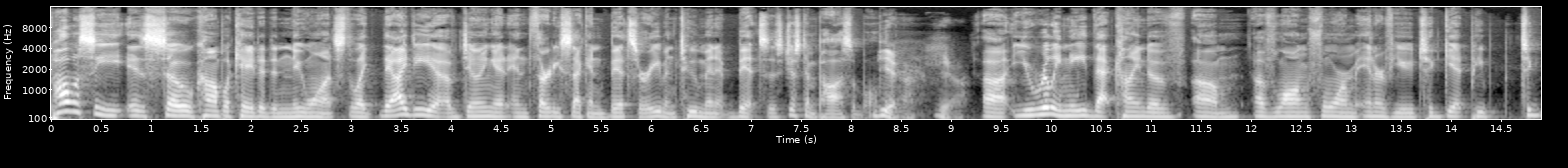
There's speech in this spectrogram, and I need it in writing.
policy is so complicated and nuanced. Like the idea of doing it in 30 second bits or even two minute bits is just impossible. yeah, yeah, Uh, you really need that kind of um, of long form interview to get people to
